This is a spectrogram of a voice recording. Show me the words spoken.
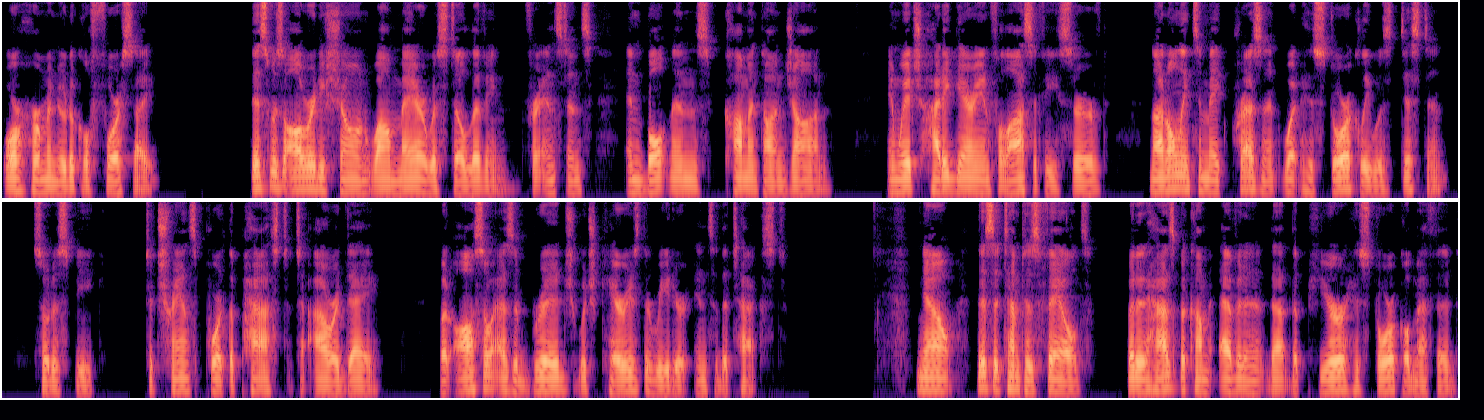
or hermeneutical foresight. This was already shown while Maier was still living, for instance, in Bultmann's Comment on John, in which Heideggerian philosophy served not only to make present what historically was distant, so to speak, to transport the past to our day, but also as a bridge which carries the reader into the text. Now, this attempt has failed, but it has become evident that the pure historical method,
